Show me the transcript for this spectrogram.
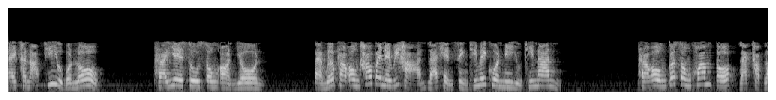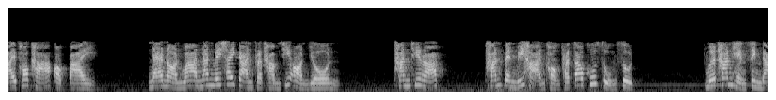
ในขณะที่อยู่บนโลก พระเยซูทรงอ่อนโยน แต่เมื่อพระองค์เข้าไปในวิหารและเห็นสิ่งที่ไม่ควรมีอยู่ที่นั่น พระองค์ก็ทรงคว่ำโต๊ะและขับไล่พ่อค้าออกไป แน่นอนว่านั่นไม่ใช่การกระทำที่อ่อนโยน ท่านที่รัก ท่านเป็นวิหารของพระเจ้าผู้สูงสุด เมื่อท่านเห็นสิ่งใด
